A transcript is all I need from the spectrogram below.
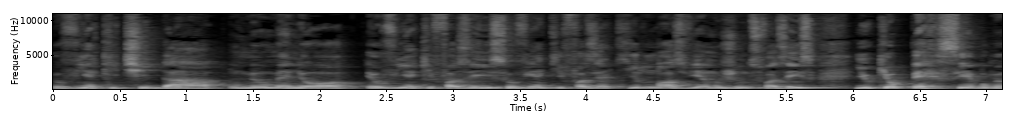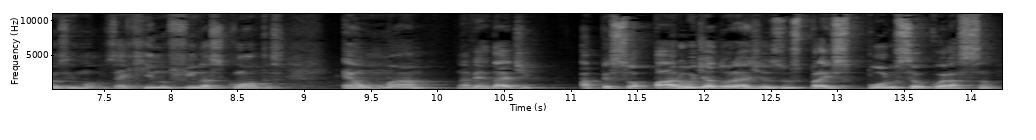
eu vim aqui te dar o meu melhor, eu vim aqui fazer isso, eu vim aqui fazer aquilo, nós viemos juntos fazer isso. E o que eu percebo, meus irmãos, é que no fim das contas é uma, na verdade, a pessoa parou de adorar Jesus para expor o seu coração.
